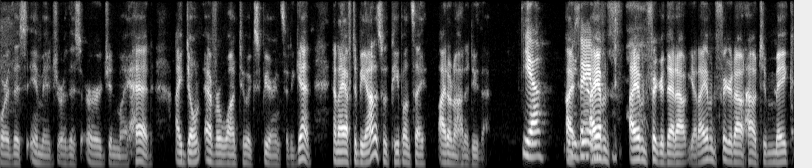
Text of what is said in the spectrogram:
or this image or this urge in my head. I don't ever want to experience it again. And I have to be honest with people and say, I don't know how to do that. Yeah. I, I haven't I haven't figured that out yet. I haven't figured out how to make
